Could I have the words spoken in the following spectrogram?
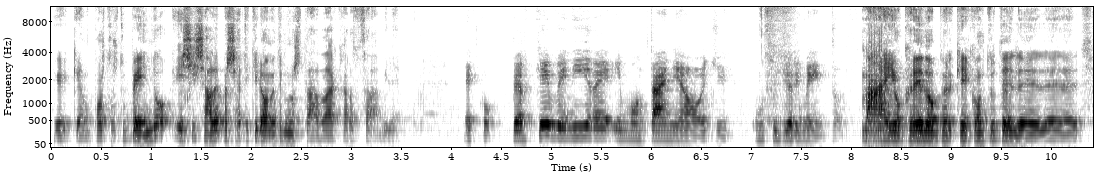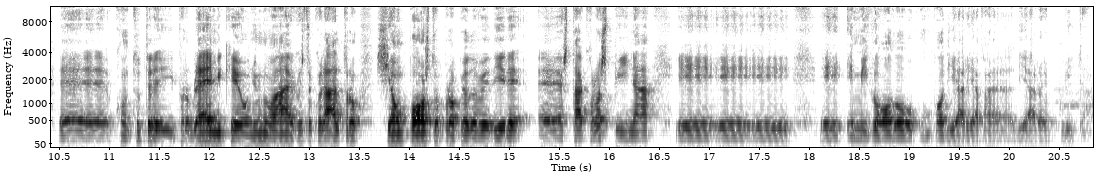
eh, che è un posto stupendo e si sale per 7 km in una strada carrozzabile. Ecco, perché venire in montagna oggi? Un suggerimento? Ma io credo perché con tutti eh, i problemi che ognuno ha e questo e quell'altro sia un posto proprio dove dire eh, stacco la spina e, e, e, e, mi godo un po' di aria, di aria pulita.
